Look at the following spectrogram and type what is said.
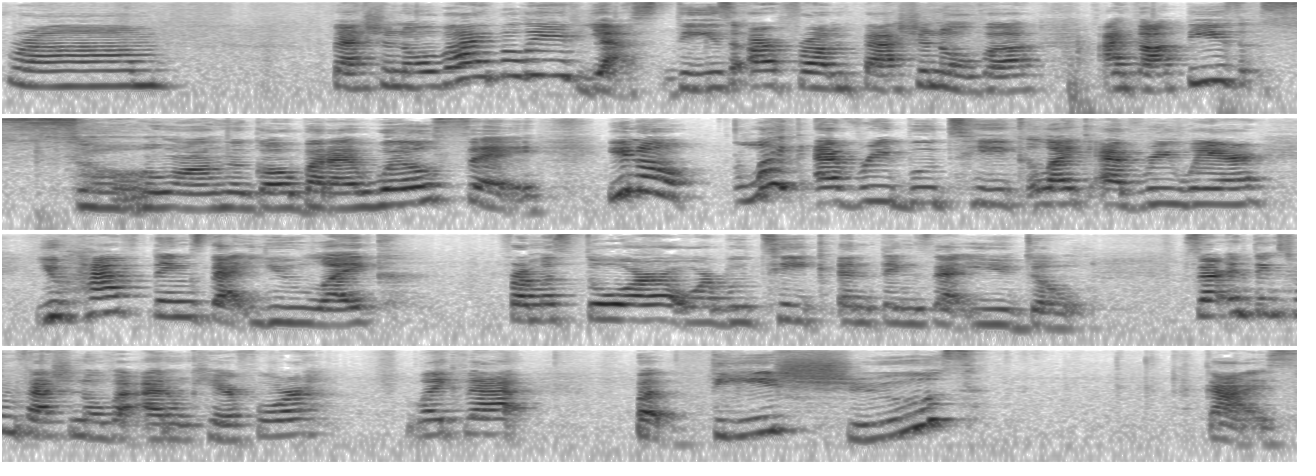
from Fashion Nova, I believe. Yes, these are from Fashion Nova. I got these so long ago, but I will say, you know, like every boutique, like everywhere, you have things that you like from a store or boutique and things that you don't. Certain things from Fashion Nova I don't care for like that. But these shoes, guys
